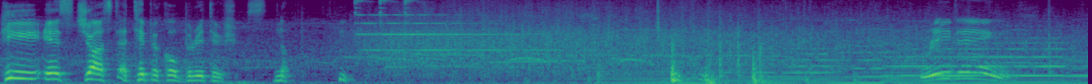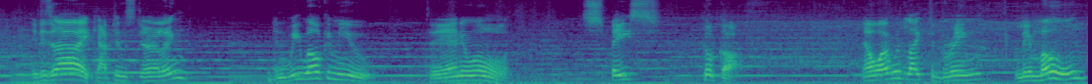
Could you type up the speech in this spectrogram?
He is just a typical British snob. Greetings! It is I, Captain Sterling, and we welcome you to the annual Space Cook-Off. Now, I would like to bring Limon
